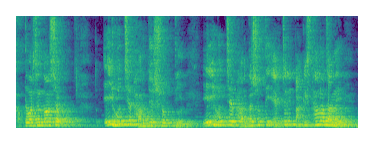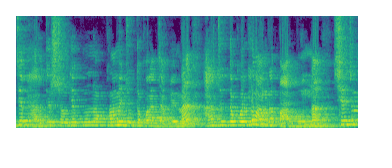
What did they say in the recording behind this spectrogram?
ভাবতে পারছেন দর্শক? এই হচ্ছে ভারতের শক্তি। এই হচ্ছে ভারতের শক্তি। অ্যাকচুয়ালি পাকিস্তানও জানে যে ভারতের সঙ্গে কোনো ক্রমে যুদ্ধ করা যাবে না, আর যুদ্ধ করলেও আমরা পারব না। সেই জন্য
